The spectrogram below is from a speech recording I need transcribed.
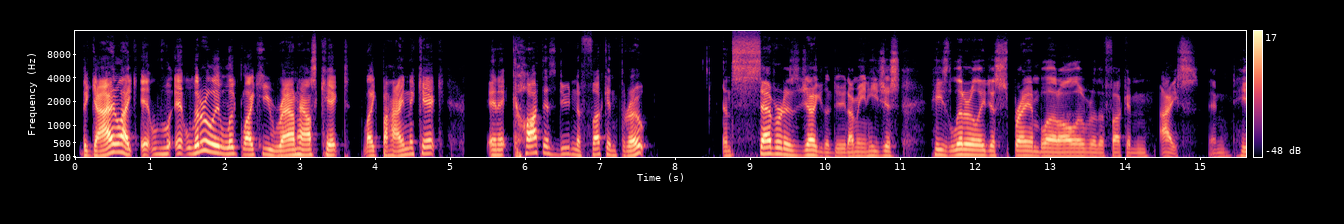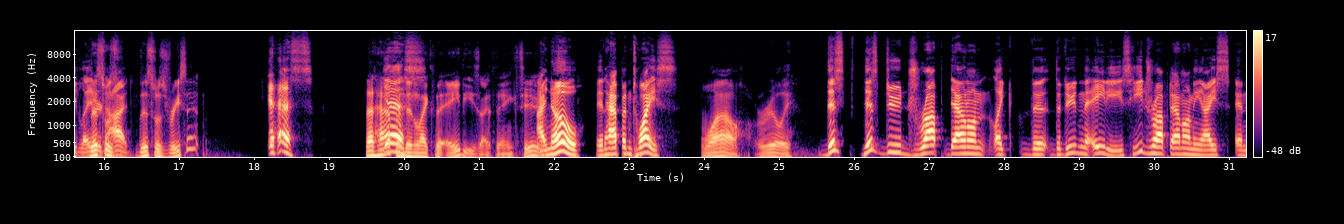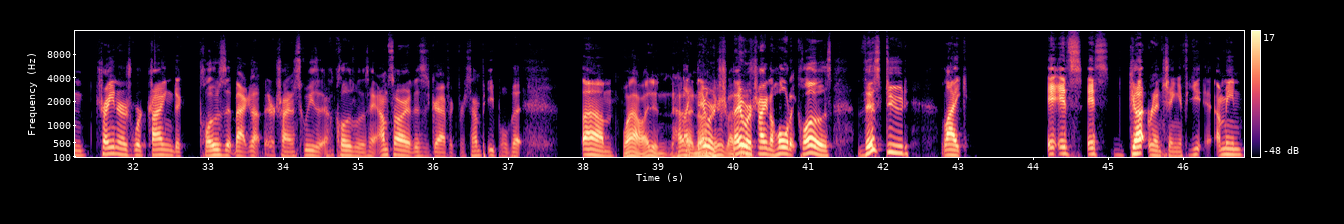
the guy like it it literally looked like he roundhouse kicked like behind the kick, and it caught this dude in the fucking throat and severed his jugular, dude. I mean, he just he's literally just spraying blood all over the fucking ice, and he later This was died. this was recent. Yes, That happened Yes. in like the 80s, I think, too. I know it happened twice. Wow, really? This this dude dropped down on like the the dude in the eighties. He dropped down on the ice, and trainers were trying to close it back up. They were trying to squeeze it close with his hand. I'm sorry if this is graphic for some people, but um, Wow, I didn't. How did I like they were hear tr- about they were trying to hold it closed. This dude, like, it, it's it's gut wrenching. If you, I mean,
